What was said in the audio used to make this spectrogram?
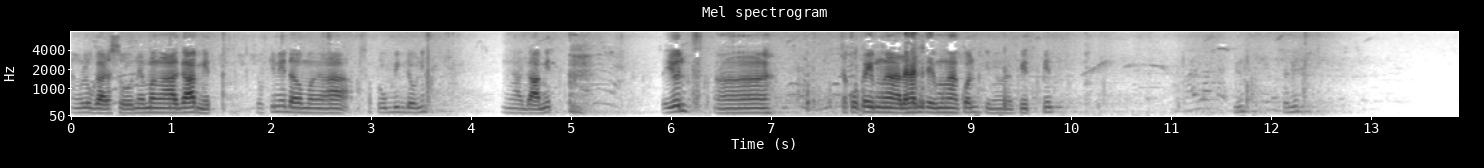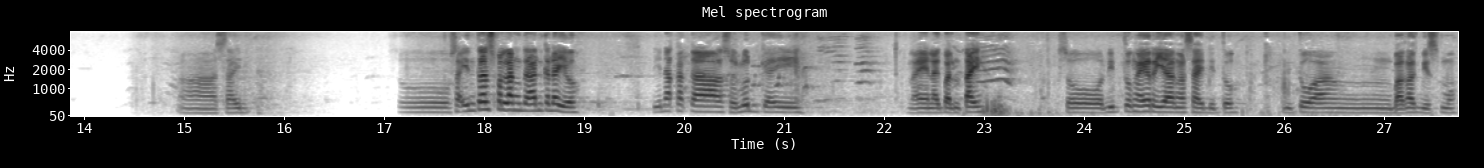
ang lugar. So na mga gamit. So kini daw mga sa tubig daw ni mga gamit So yun, ah ako kay mga lahan kay mga kwan, kay mga pit-pit. Yun, sali. Ah, side. So sa entrance pa lang daan kadayo, di nakakasulod kay na nagbantay. So dito nga area nga side dito. Dito ang bangag mismo.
